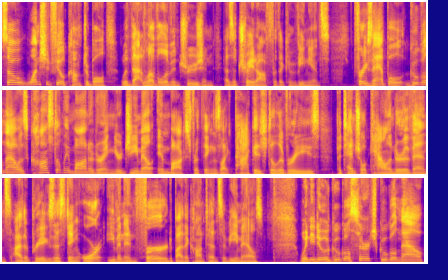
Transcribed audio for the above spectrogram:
So one should feel comfortable with that level of intrusion as a trade off for the convenience. For example, Google Now is constantly monitoring your Gmail inbox for things like package potential calendar events, either pre existing or even inferred by the contents of emails. When you do a Google search, Google Now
